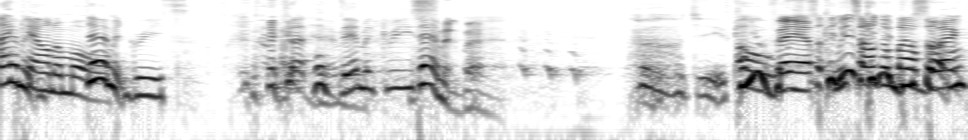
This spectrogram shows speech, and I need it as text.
I Damn it. count them all. Damn it, Grease. Damn it, Grease. Damn it, man. Oh, jeez. Can you oh, vamp? Can we you, can talking do about something? Black?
